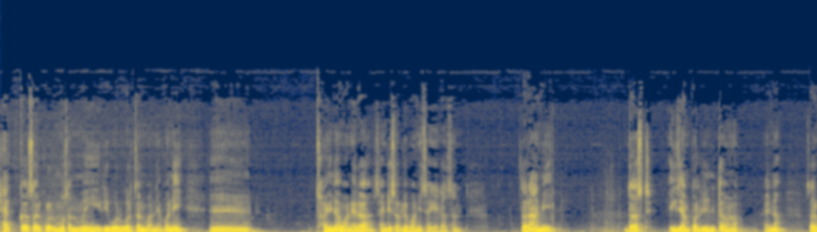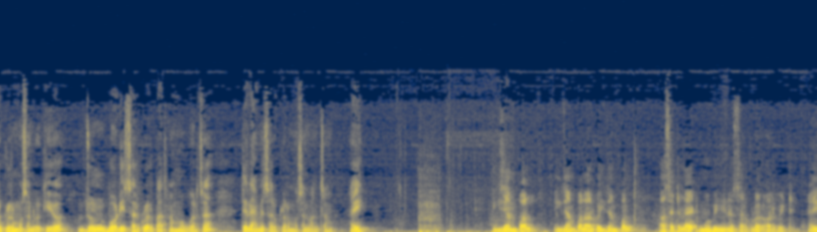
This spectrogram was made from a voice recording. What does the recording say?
ठ्याक्क सर्कुलर मोसनमै रिभल्भ गर्छन् भन्ने पनि छैन भनेर साइन्टिस्टहरूले भनिसकेका छन्। तर हामी जस्ट इक्जाम्पल लिने त हो होइन? सर्कुलर मोसनको के हो? जुन बडी सर्कुलर पाथमा मुभ गर्छ त्यसलाई हामी सर्कुलर मोसन भन्छौँ है? इक्जाम्पल इक्जाम्पल अर्को example a satellite moving in a circular orbit है?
